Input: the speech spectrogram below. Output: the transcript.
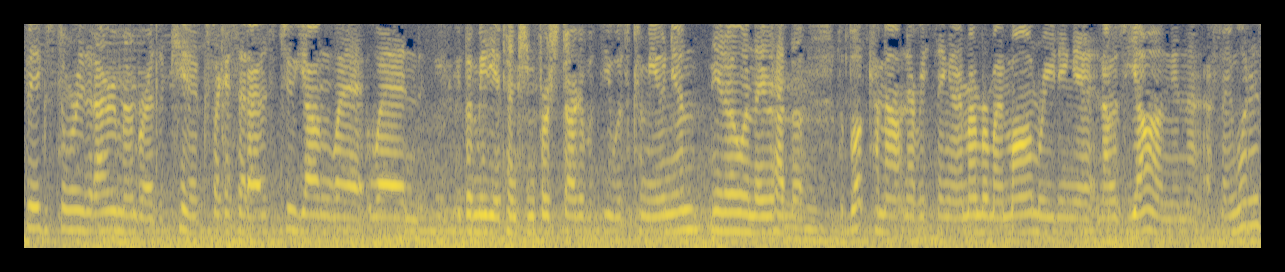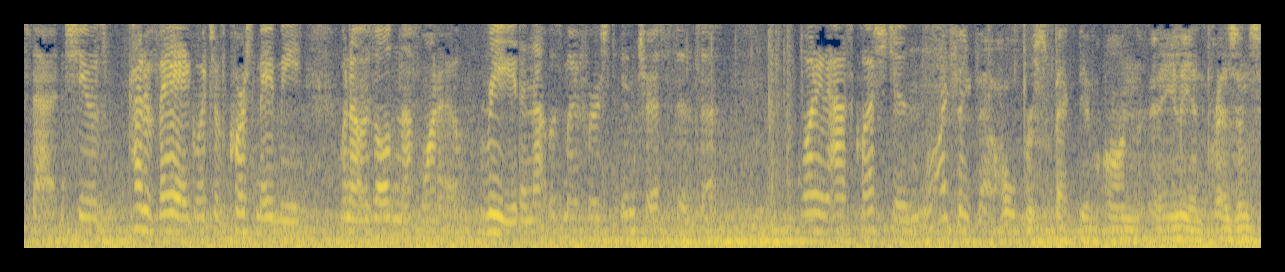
big story that I remember as a kid, because like I said, I was too young when when the media attention first started with you was Communion. You know, when they had the mm-hmm. the book come out and everything. And I remember my mom reading it, and I was young, and I was saying, "What is that?" And she was kind of vague, which of course made me, when I was old enough, want to read, and that was my first interest into wanting to ask questions. Well, I think that whole perspective on alien presence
